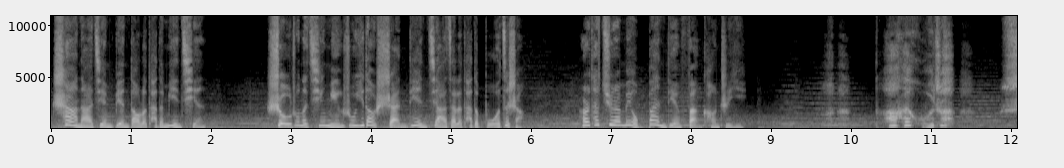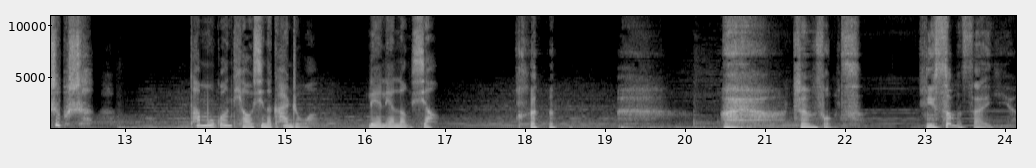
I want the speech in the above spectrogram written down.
刹那间便到了他的面前。手中的清明如一道闪电架在了他的脖子上，而他居然没有半点反抗之意。他还活着，是不是？他目光挑衅的看着我，连连冷笑。呵呵。哎呀，真讽刺！你这么在意啊？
